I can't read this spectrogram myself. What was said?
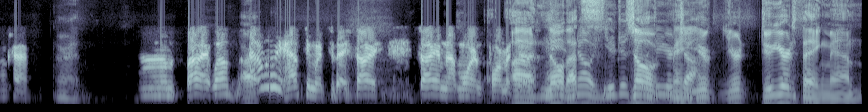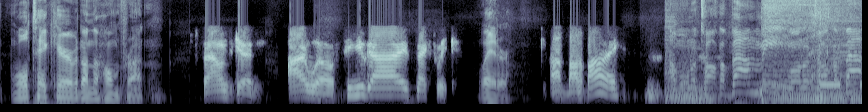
Okay. All right. Um, all right. Well, I don't really have too much today. Sorry. Sorry, I'm not more informative. Uh, no, Hey, that's no, you just no, go do your man, job. You're, you're do your thing, man. We'll take care of it on the home front Sounds good. I will see you guys next week. later. Uh, bye bye. I wanna talk about me, wanna talk about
